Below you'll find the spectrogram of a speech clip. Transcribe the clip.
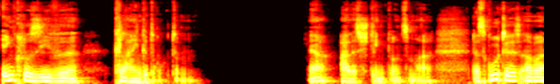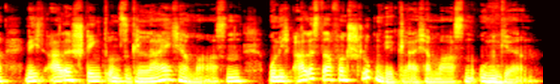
inklusive Kleingedrucktem. Ja, alles stinkt uns mal. Das Gute ist aber, nicht alles stinkt uns gleichermaßen und nicht alles davon schlucken wir gleichermaßen ungern.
